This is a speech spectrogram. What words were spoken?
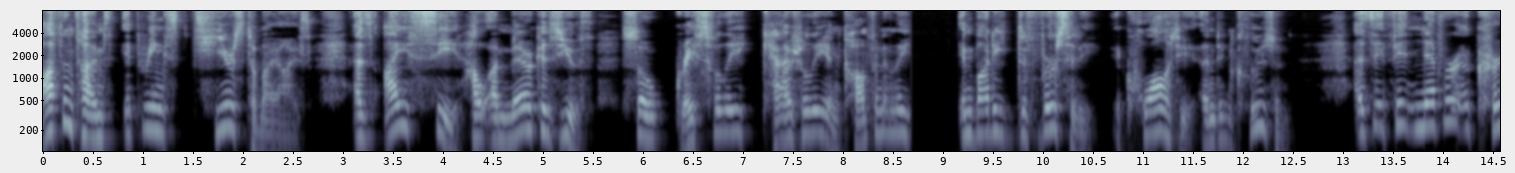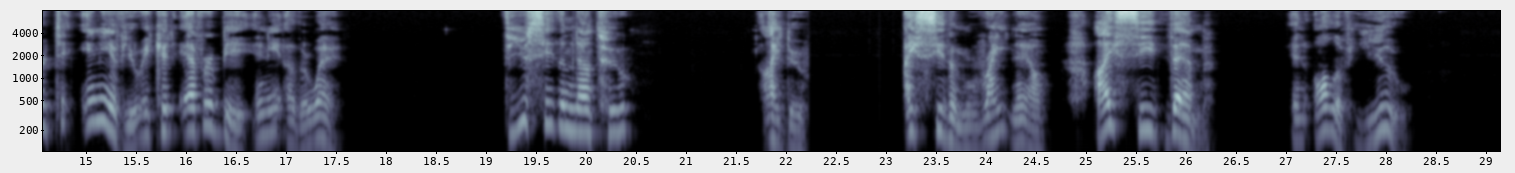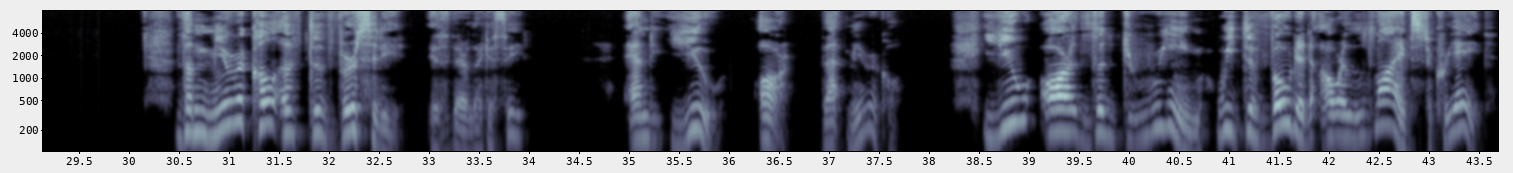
Oftentimes, it brings tears to my eyes as I see how America's youth so gracefully, casually, and confidently embody diversity, equality, and inclusion, as if it never occurred to any of you it could ever be any other way. Do you see them now, too? I do. I see them right now. I see them in all of you. The miracle of diversity is their legacy. And you are that miracle. You are the dream we devoted our lives to create.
